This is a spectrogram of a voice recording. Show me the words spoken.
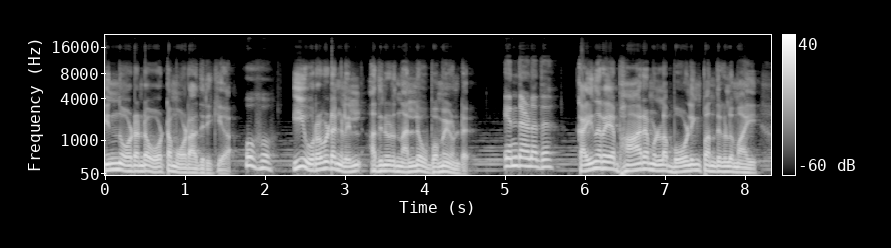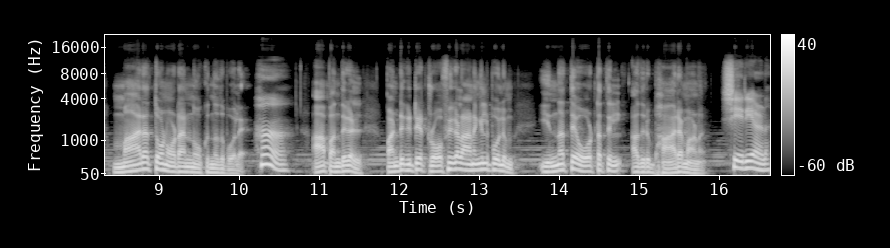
ഇന്ന് ഓടേണ്ട ഓട്ടം ഓടാതിരിക്കുക. ഓഹോ. ഈ ഉറവിടങ്ങളിൽ അതിനൊരു നല്ല ഉപമയുണ്ട്. എന്താണത്? കൈനിറയെ ഭാരമുള്ള ബോളിംഗ് പന്തുകളുമായി മാരത്തോൺ ഓടാൻ നോക്കുന്നത് പോലെ ആ പന്തുകൾ പണ്ട് കിട്ടിയ ട്രോഫികളാണെങ്കിൽ പോലും ഇന്നത്തെ ഓട്ടത്തിൽ അതൊരു ഭാരമാണ്. ശരിയാണ്.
